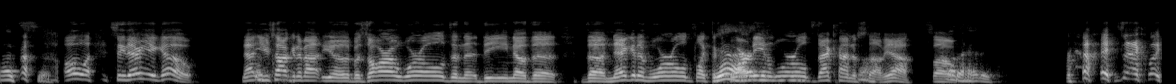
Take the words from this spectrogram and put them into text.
That's uh, Oh, see, there you go. Now you're talking about you know the bizarro worlds and the the you know the the negative worlds like the Yeah, guardian I- worlds that kind of Oh. stuff. Yeah. what a So headache. exactly,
